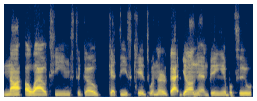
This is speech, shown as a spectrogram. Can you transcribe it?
not allow teams to go get these kids when they're that young and being able to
